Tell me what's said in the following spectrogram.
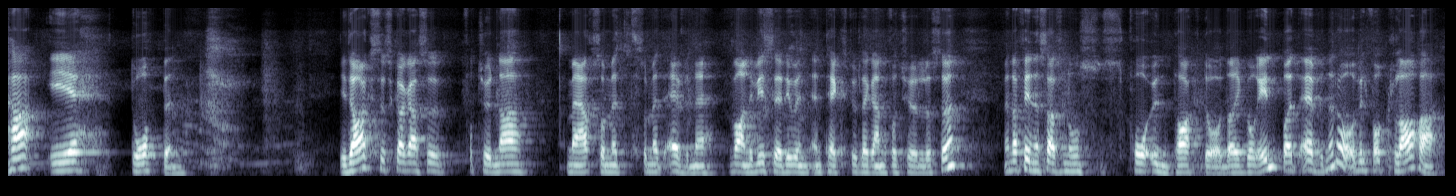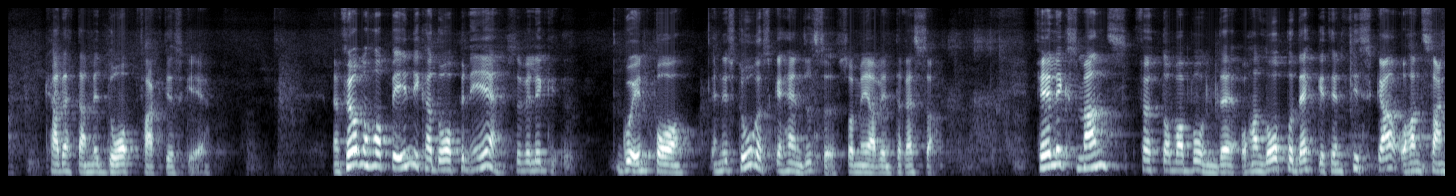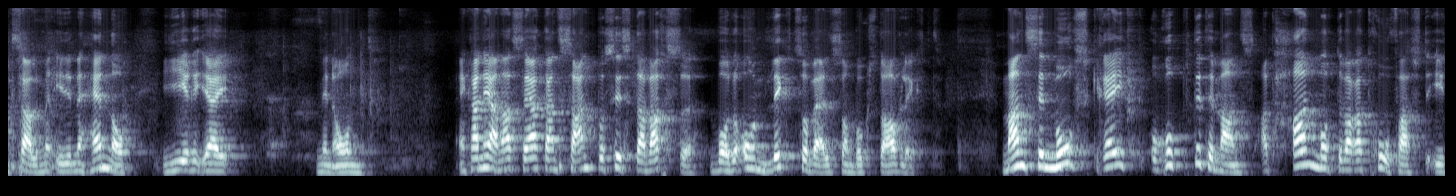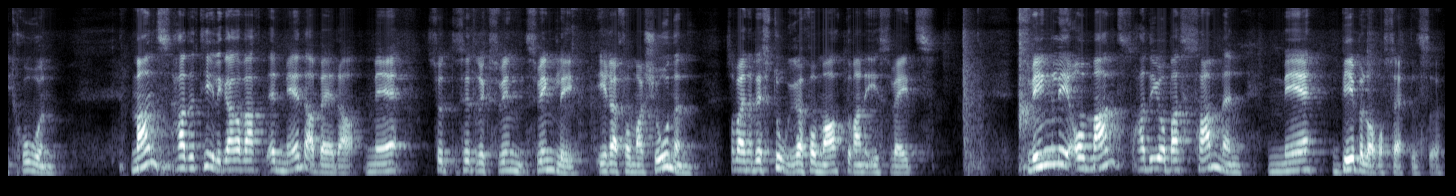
Hva er dåpen? I dag skal jeg altså forkynne mer som et, som et evne. Vanligvis er det jo en, en tekstutleggende forkynnelse, men det finnes altså noen få unntak da, der jeg går inn på et evne da, og vil forklare hva dette med dåp faktisk er. Men før vi hopper inn i hva dåpen er, så vil jeg gå inn på en historisk hendelse som er av interesse. Felix Manns føtter var bonde, og han lå på dekket til en fisker, og han sang salmen 'I dine hender gir jeg min ånd'. En kan gjerne si at han sang på siste verset, både åndelig så vel som bokstavelig. Manns sin mor skreik og ropte til Manns at han måtte være trofast i troen. Manns hadde tidligere vært en medarbeider med Sidrik Svingli i reformasjonen, som var en av de store reformatorene i Sveits. Svingli og Mans hadde jobba sammen med bibeloversettelse.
